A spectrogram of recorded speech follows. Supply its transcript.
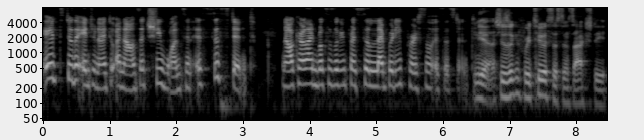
it to the internet to announce that she wants an assistant. Now, Caroline Brooks is looking for a celebrity personal assistant. Yeah, she's looking for two assistants actually.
